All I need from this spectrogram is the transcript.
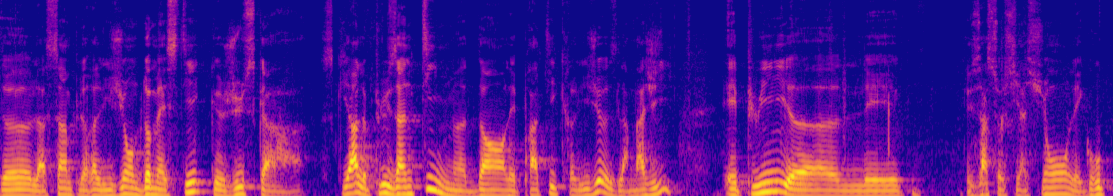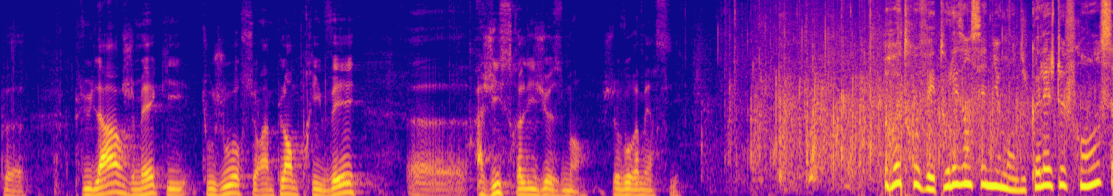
de la simple religion domestique jusqu'à ce qu'il y a le plus intime dans les pratiques religieuses, la magie, et puis les, associations, les groupes plus larges, mais qui, toujours sur un plan privé, agissent religieusement. Je vous remercie. Retrouvez tous les enseignements du Collège de France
